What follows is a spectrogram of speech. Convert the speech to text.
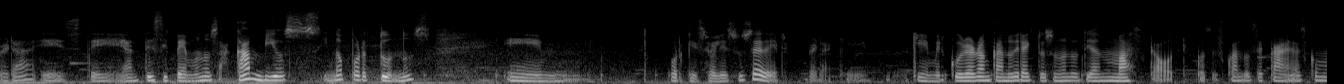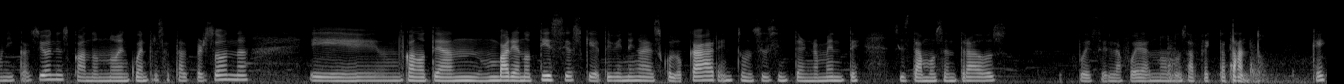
¿verdad? Este, anticipémonos a cambios inoportunos, em, porque suele suceder, ¿verdad? Que Mercurio arrancando directo es uno de los días más caóticos, es cuando se caen las comunicaciones, cuando no encuentras a tal persona, em, cuando te dan varias noticias que te vienen a descolocar, entonces internamente si estamos centrados, pues el afuera no nos afecta tanto, ¿ok?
